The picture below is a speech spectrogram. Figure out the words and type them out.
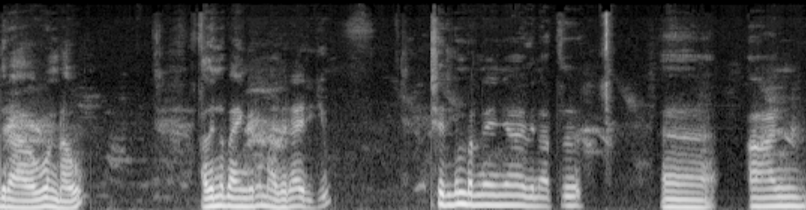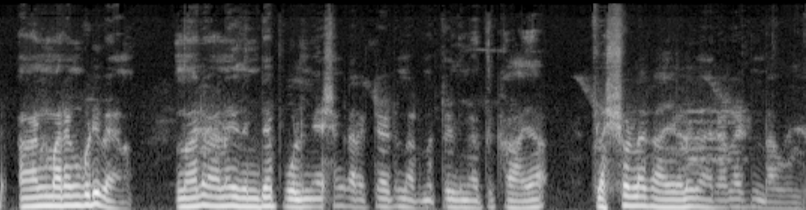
ദ്രാവകം ഉണ്ടാവും. അതിന് ഭയങ്കര മധുരമായിരിക്കും ശരിക്കും പറഞ്ഞു കഴിഞ്ഞാൽ ഇതിനകത്ത് ആൺ ആൺമരം കൂടി വേണം. എന്നാലാണ് ഇതിന്റെ പോളിനേഷൻ കറക്റ്റായിട്ട് നടന്നിട്ട് ഇതിനകത്ത് കായ ഉള്ള കായകൾ ധാരാളമായിട്ട് ഉണ്ടാവുള്ളൂ.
